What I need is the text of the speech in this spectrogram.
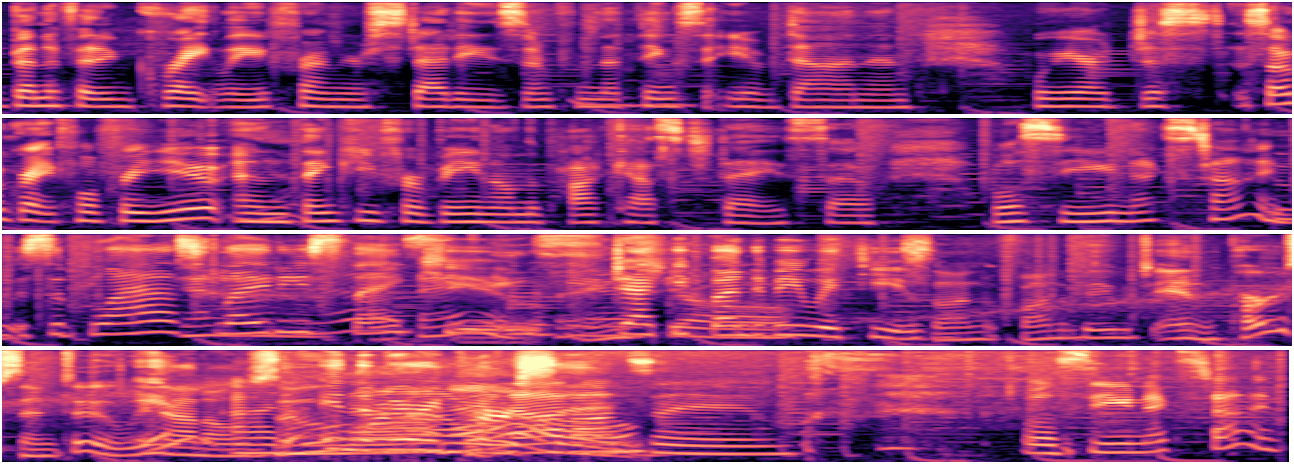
benefited greatly from your studies and from the things mm-hmm. that you have done and we are just so grateful for you and thank you for being on the podcast today. So, we'll see you next time. It was a blast, ladies. Thank you. Thanks. Jackie, fun to be with you. Fun, fun to be with you in person too. We're not on I Zoom. In the very know, person. not we'll see you next time.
